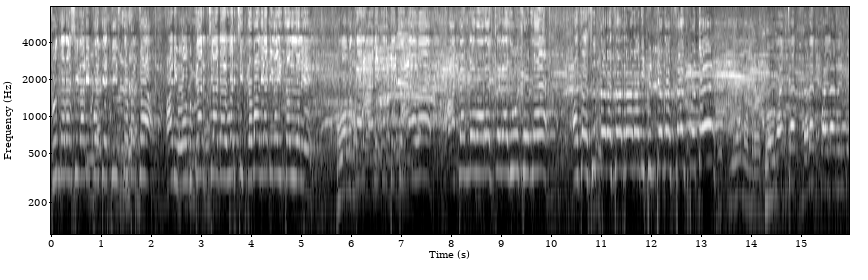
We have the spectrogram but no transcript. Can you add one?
सुंदर अशी गाडी पळते तीस नंबरचा. आणि ओमकारच्या ड्रायव्हरची कमाल या ठिकाणी चालू झाली. ओमकार नाव आहे अखंड महाराष्ट्र गाजवून सोडलाय असा सुंदर असा राण आणि पिंट्याचा साज पडतोय दोघांच्यात लढत पाहायला मिळते.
